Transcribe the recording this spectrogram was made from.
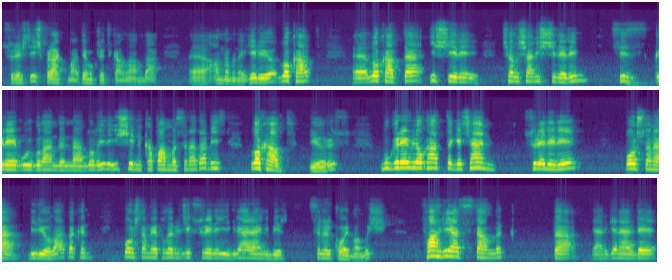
süreçte iş bırakma demokratik anlamda e, anlamına geliyor. Lockout, e, lockout'ta iş yeri çalışan işçilerin siz grev uygulandığından dolayı da iş yerinin kapanmasına da biz lockout diyoruz. Bu grev lockout'ta geçen süreleri borçlanabiliyorlar. Bakın borçlama yapılabilecek süreyle ilgili herhangi bir sınır koymamış. Fahri asistanlık da yani genelde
